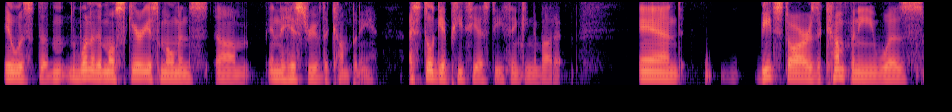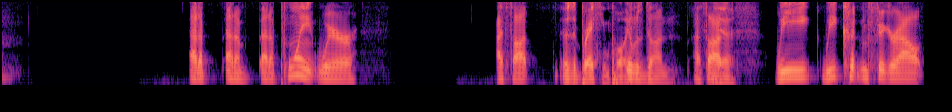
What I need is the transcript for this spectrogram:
it was the one of the most scariest moments um in the history of the company i still get ptsd thinking about it and beatstar as a company was at a at a at a point where i thought It was a breaking point. it was done i thought Yeah. we we couldn't figure out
